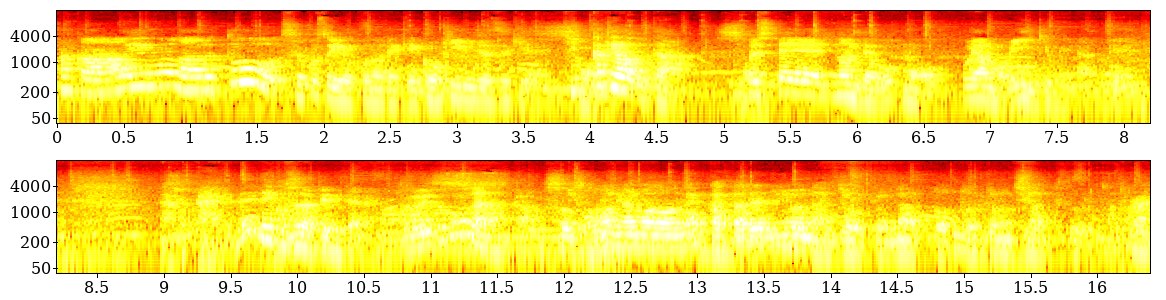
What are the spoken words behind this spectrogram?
なんかああいうものがあるとそれこそ横の連携ご近所付き合いきっかけは歌。そして飲んでもう親もいい気分になって大変ね子育てみたいな。そういうところがなんか。そうそう本音もね語れるような状況になるととっても違ってくるかな、はい。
